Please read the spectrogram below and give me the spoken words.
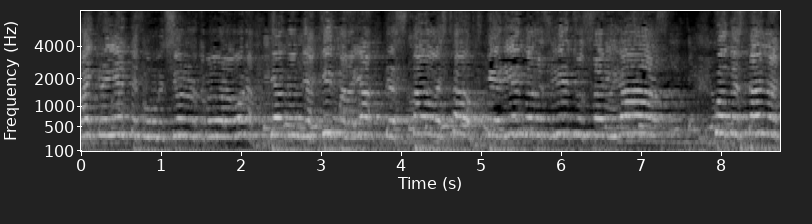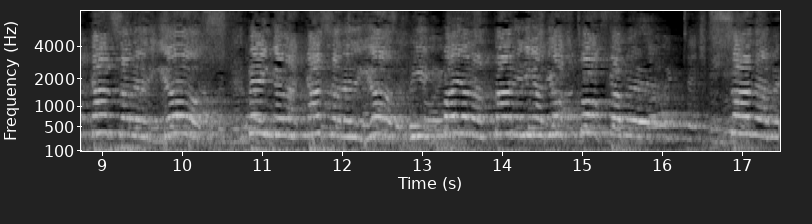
Hay creyentes, como menciona nuestro hermano ahora, que andan de aquí para allá, de estado a estado, queriendo recibir su sanidad. Cuando está en la casa de Dios, venga a la casa de Dios y vaya al altar y diga, Dios, tócame, sáname,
